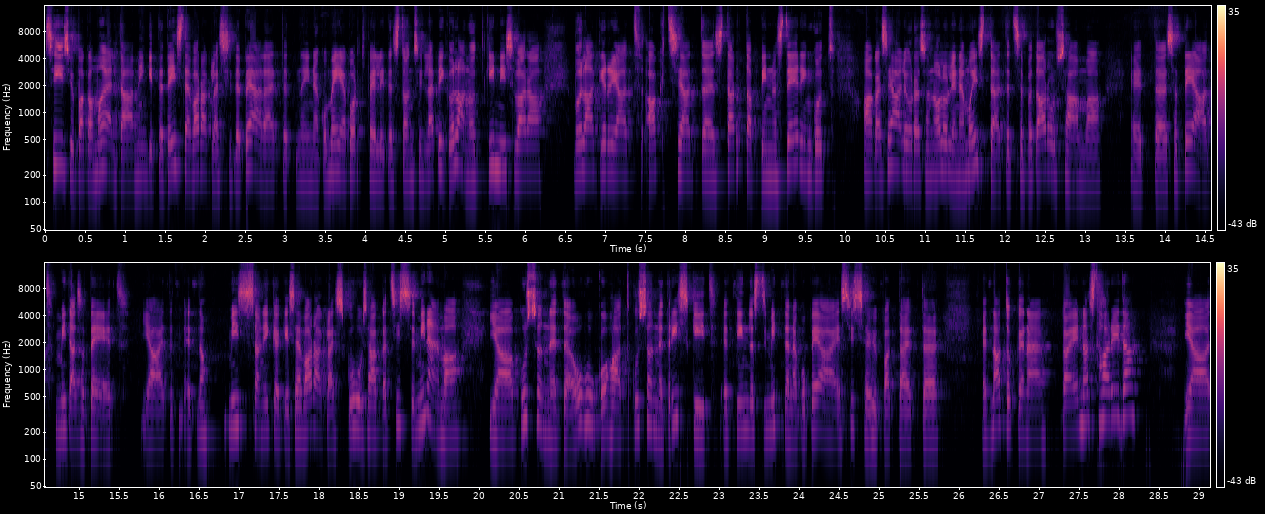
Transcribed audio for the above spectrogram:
siis juba ka mõelda mingite teiste varaklasside peale, et, et nii nagu meie portfellidest on siin läbi kõlanud kinnisvara, võlakirjad, aktsiad, startup investeeringud. aga sealjuures on oluline mõista, et, et sa pead aru saama et äh, sa tead, mida sa teed ja et, et, et noh, mis on ikkagi see varaklass, kuhu sa hakkad sisse minema ja kus on need ohukohad, kus on need riskid, et kindlasti mitte nagu pea ees sisse hüpata, et, et natukene ka ennast harida ja,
